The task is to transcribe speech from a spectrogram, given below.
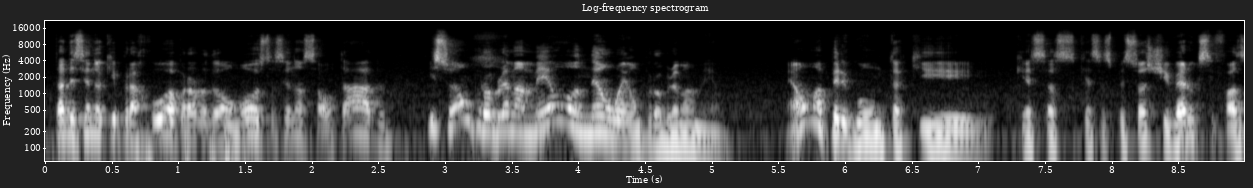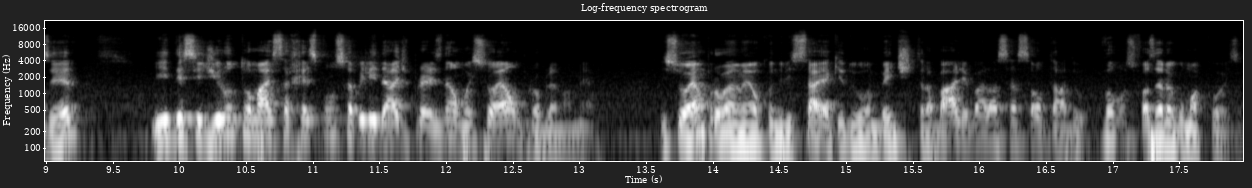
está descendo aqui para a rua para a hora do almoço, está sendo assaltado. Isso é um problema meu ou não é um problema meu? É uma pergunta que, que, essas, que essas pessoas tiveram que se fazer e decidiram tomar essa responsabilidade para eles. Não, isso é um problema meu. Isso é um problema meu quando ele sai aqui do ambiente de trabalho e vai lá ser assaltado. Vamos fazer alguma coisa.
